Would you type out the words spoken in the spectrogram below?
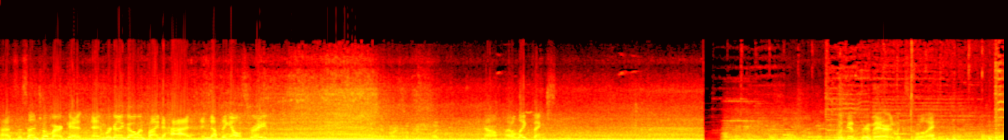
That's the Central Market, and we're gonna go and find a hat and nothing else, right? Like? No, I don't like things. Look at through there, it looks cool, eh?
